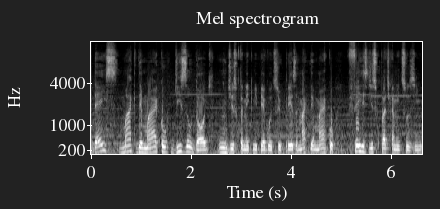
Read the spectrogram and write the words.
Número 10, Mac DeMarco, Diesel Dog, um disco também que me pegou de surpresa. Mac DeMarco fez esse disco praticamente sozinho.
